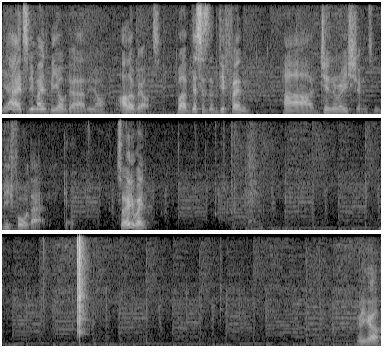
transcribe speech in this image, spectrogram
yeah, it reminds me of the you know other belts, but this is a different uh, generations before that. Okay. So anyway. There you go.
